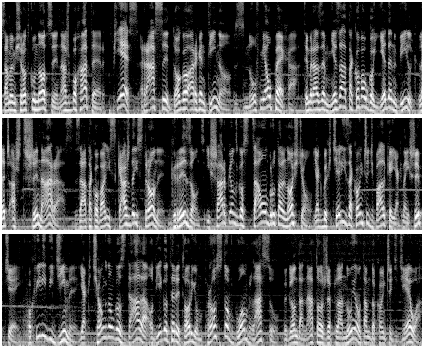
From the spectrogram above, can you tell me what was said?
W samym środku nocy nasz bohater, pies rasy Dogo Argentino, znów miał pecha. Tym razem nie zaatakował go jeden wilk, lecz aż trzy naraz. Zaatakowali z każdej strony, gryząc i szarpiąc go z całą brutalnością, jakby chcieli zakończyć walkę jak najszybciej. Po chwili widzimy, jak ciągną go z dala od jego terytorium prosto w głąb lasu. Wygląda na to, że planują tam dokończyć dzieła,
